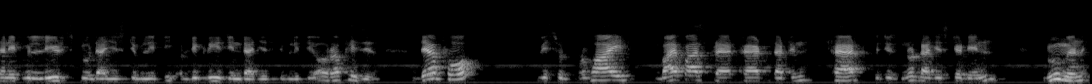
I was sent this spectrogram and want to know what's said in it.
then it will leads to digestibility or decrease in digestibility or roughages therefore we should provide bypass fat, fat that is fat which is not digested in rumen.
